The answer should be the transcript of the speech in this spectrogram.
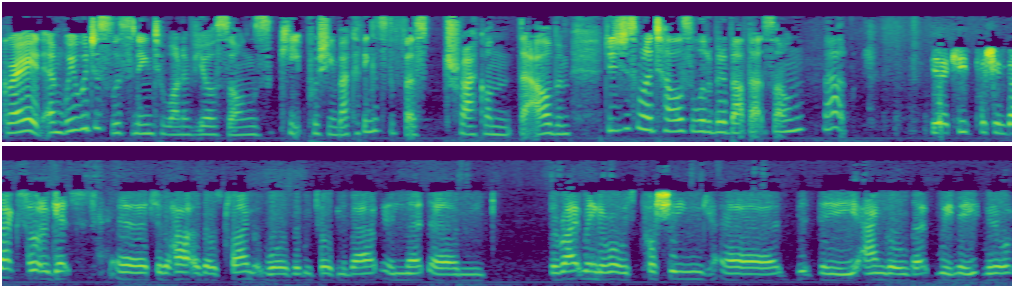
great. And we were just listening to one of your songs, Keep Pushing Back. I think it's the first track on the album. Did you just want to tell us a little bit about that song, Mat? Yeah, Keep Pushing Back sort of gets uh, to the heart of those climate wars that we're talking about, in that um, the right wing are always pushing uh, the, the, angle that we need. We're,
